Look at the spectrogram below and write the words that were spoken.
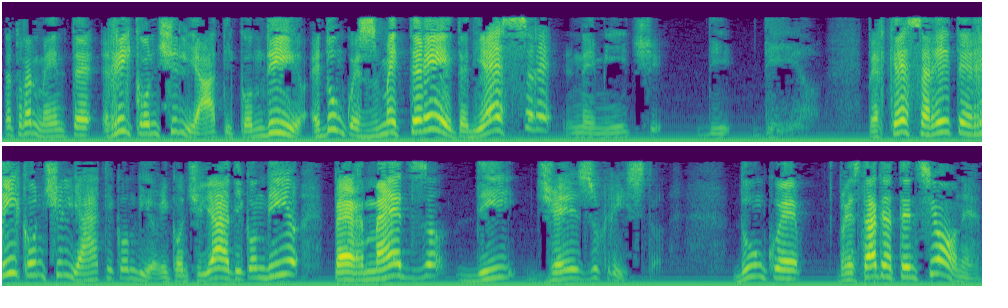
naturalmente riconciliati con Dio e dunque smetterete di essere nemici di Dio, perché sarete riconciliati con Dio, riconciliati con Dio per mezzo di Gesù Cristo. Dunque prestate attenzione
